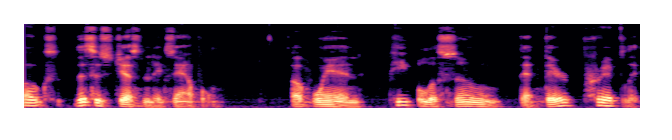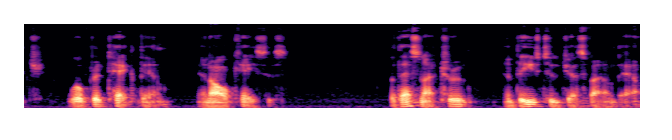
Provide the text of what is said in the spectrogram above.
Folks, this is just an example of when people assume that their privilege will protect them in all cases. But that's not true. And these two just found out.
